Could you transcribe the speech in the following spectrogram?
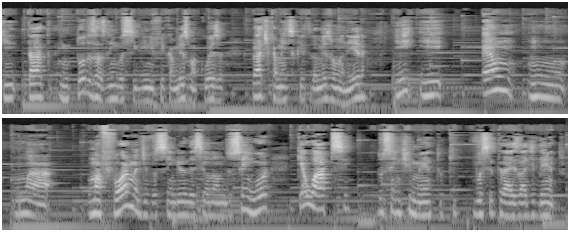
que está em todas as línguas significa a mesma coisa, praticamente escrito da mesma maneira, e, e é um, um, uma, uma forma de você engrandecer o nome do Senhor, que é o ápice do sentimento que você traz lá de dentro.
